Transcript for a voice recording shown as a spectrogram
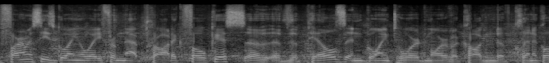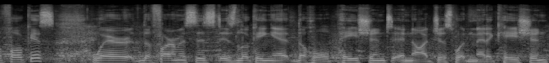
Pharmacy is going away from that product focus of, of, the pills and going toward more of a cognitive clinical focus, where the pharmacist is looking at the whole patient and not just what medication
